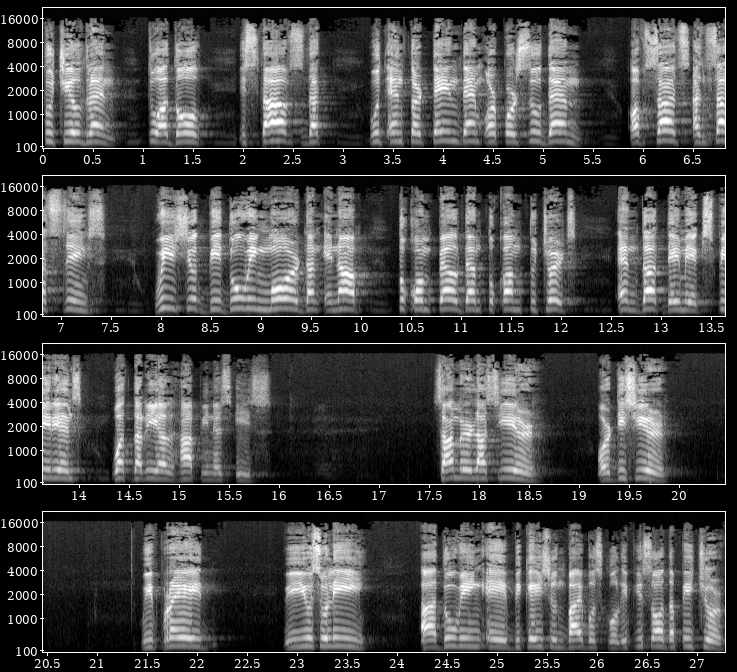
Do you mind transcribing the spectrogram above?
to children, to adult stuffs that would entertain them or pursue them of such and such things. We should be doing more than enough to compel them to come to church and that they may experience what the real happiness is. Summer last year or this year, we prayed. We usually are doing a vacation Bible school. If you saw the picture,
